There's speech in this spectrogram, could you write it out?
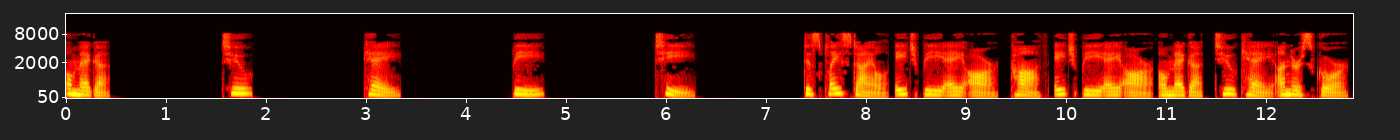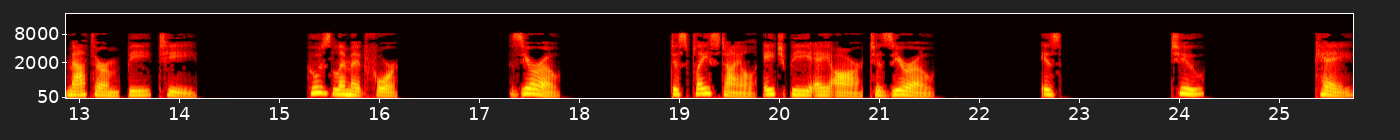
omega 2 k b t. Display style hbar coth hbar omega 2k underscore mathrm b t. Whose limit for 0 display style hbar to 0 is 2 k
